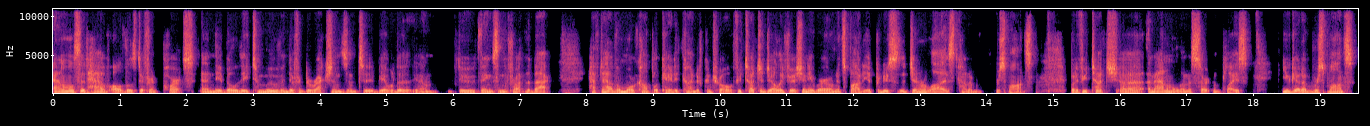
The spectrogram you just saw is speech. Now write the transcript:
animals that have all those different parts and the ability to move in different directions and to be able to you know do things in the front and the back have to have a more complicated kind of control. If you touch a jellyfish anywhere on its body it produces a generalized kind of response. But if you touch uh, an animal in a certain place you get a response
